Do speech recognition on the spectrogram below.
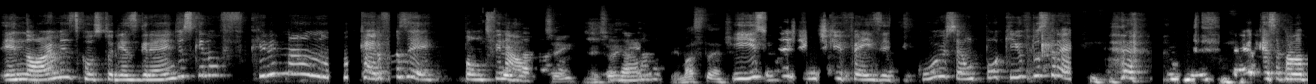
enormes, consultorias grandes que não, que não, não quero fazer. Ponto final. Sim, é isso aí. Exatamente. Tem bastante. E isso a gente que fez esse curso é um pouquinho frustrante. é, porque você fala,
